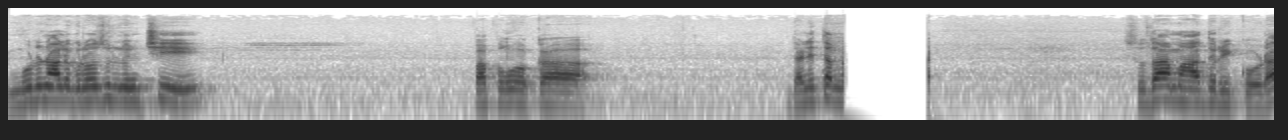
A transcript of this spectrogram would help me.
ఒక మూడు నాలుగు రోజుల నుంచి పాపం ఒక దళిత సుధామాధురి సుధా మాధురి కూడా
